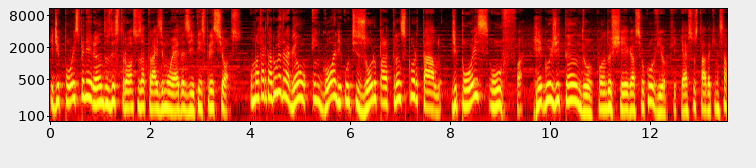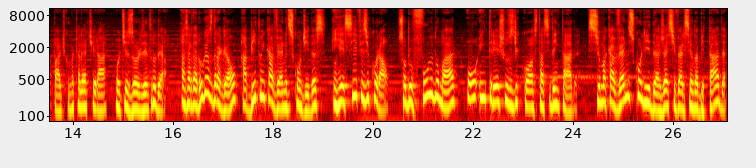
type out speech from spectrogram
e depois peneirando os destroços atrás de moedas e itens preciosos. Uma tartaruga dragão engole o tesouro para transportá-lo. Depois, ufa, regurgitando quando chega ao seu covil. Fiquei assustado aqui nessa parte, como é que ela ia tirar o tesouro dentro dela. As tartarugas dragão habitam em cavernas escondidas, em recifes de coral, sob o fundo do mar ou em trechos de costa acidentada. Se uma caverna escolhida já estiver sendo habitada,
